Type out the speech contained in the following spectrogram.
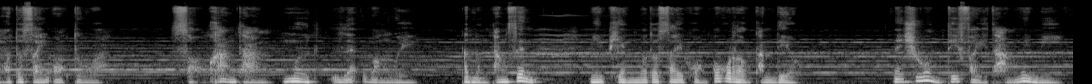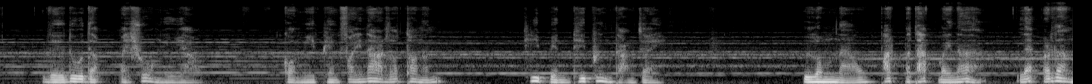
มอเตอร์ไซค์ออกตัว สองข้างทางมืดและวังเวง ถนนทั้งเส้นมีเพียงมอเตอร์ไซค์ของพวกเราคันเดียว ในช่วงที่ไฟทางไม่มี หรือดูดับไปช่วงยาวๆ ก็มีเพียงไฟหน้ารถเท่านั้น ที่เป็นที่พึ่งทางใจ ลมหนาวพัดปะทะใบหน้าและร่าง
